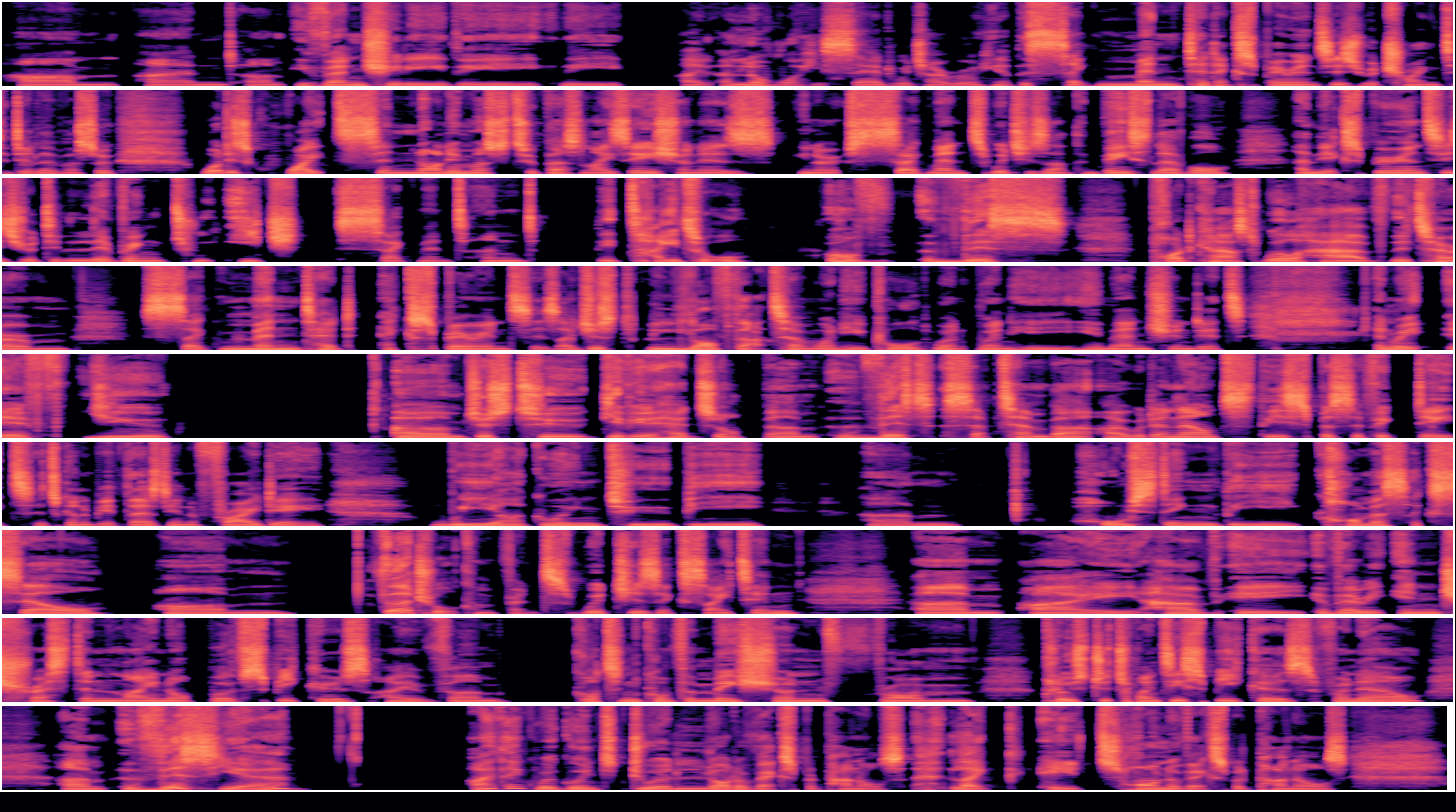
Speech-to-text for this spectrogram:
um, and um, eventually the the I, I love what he said, which I wrote here: the segmented experiences you're trying to deliver. So, what is quite synonymous to personalization is you know segment, which is at the base level, and the experiences you're delivering to each segment. And the title of this podcast will have the term segmented experiences. I just love that term when he pulled when when he he mentioned it. Anyway, if you um, just to give you a heads up, um, this September I would announce the specific dates. It's going to be a Thursday and a Friday. We are going to be um, hosting the Commerce Excel um, virtual conference, which is exciting. Um, I have a, a, very interesting lineup of speakers. I've um, gotten confirmation from close to 20 speakers for now. Um, this year, I think we're going to do a lot of expert panels, like a ton of expert panels,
